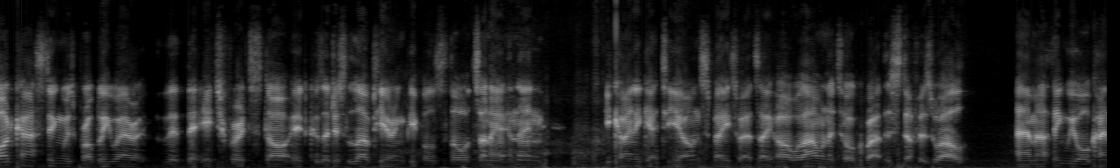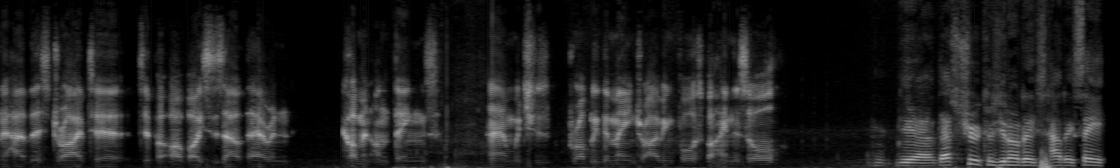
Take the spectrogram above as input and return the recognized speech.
podcasting was probably where the, the itch for it started because I just loved hearing people's thoughts on it, and then you kind of get to your own space where it's like, oh well, I want to talk about this stuff as well. Um, and I think we all kind of have this drive to to put our voices out there and comment on things, um, which is probably the main driving force behind this all. Yeah, that's true because you know they how they say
